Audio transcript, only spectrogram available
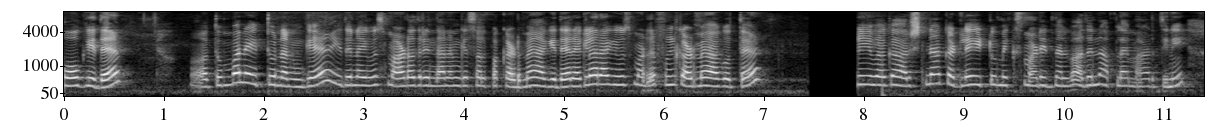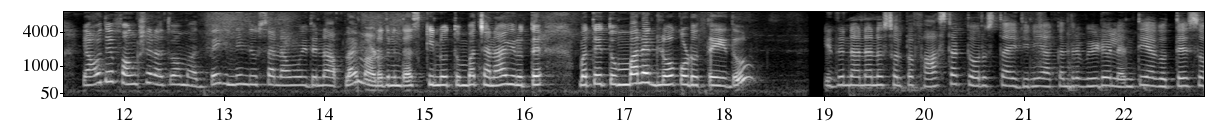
ಹೋಗಿದೆ. ತುಂಬಾ ಇತ್ತು ನನಗೆ. ಇದನ್ನು ಯೂಸ್ ಮಾಡೋದ್ರಿಂದ ನನಗೆ ಸ್ವಲ್ಪ ಕಡಿಮೆ ಆಗಿದೆ. ರೆಗ್ಯುಲರಾಗಿ ಯೂಸ್ ಮಾಡಿದ್ರೆ ಫುಲ್ ಕಡಿಮೆ ಆಗುತ್ತೆ. ಇವಾಗ ಅರಿಶಿನ ಕಡಲೆ ಹಿಟ್ಟು ಮಿಕ್ಸ್ ಮಾಡಿದ್ನಲ್ವ? ಅದನ್ನು ಅಪ್ಲೈ ಮಾಡ್ತೀನಿ. ಯಾವುದೇ ಫಂಕ್ಷನ್ ಅಥವಾ ಮದುವೆ, ಹಿಂದಿನ ದಿವಸ ನಾವು ಇದನ್ನು ಅಪ್ಲೈ ಮಾಡೋದ್ರಿಂದ ಸ್ಕಿನ್ನು ತುಂಬ ಚೆನ್ನಾಗಿರುತ್ತೆ. ಮತ್ತು ತುಂಬಾ ಗ್ಲೋ ಕೊಡುತ್ತೆ ಇದು. ಇದನ್ನು ನಾನು ಸ್ವಲ್ಪ ಫಾಸ್ಟಾಗಿ ತೋರಿಸ್ತಾ ಇದ್ದೀನಿ, ಯಾಕಂದರೆ ವೀಡಿಯೋ ಲೆಂತಿ ಆಗುತ್ತೆ. ಸೊ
